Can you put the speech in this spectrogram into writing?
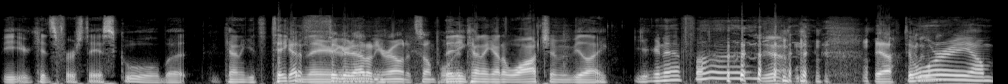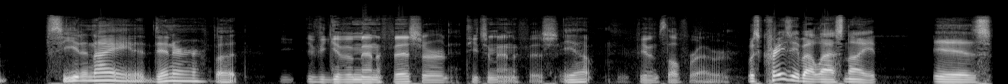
be at your kid's first day of school, but you kind of get to take You them there. figure it out on you- your own at some point. Then you kind of got to watch them and be like, "You're gonna have fun. Yeah. yeah. Don't worry, I'll see you tonight at dinner." But if you give a man a fish or teach a man to fish, yep, he'll feed himself forever. What's crazy about last night is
